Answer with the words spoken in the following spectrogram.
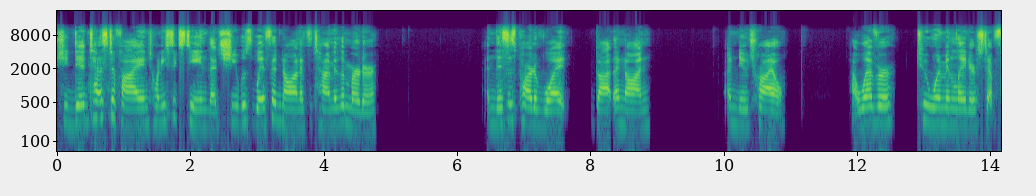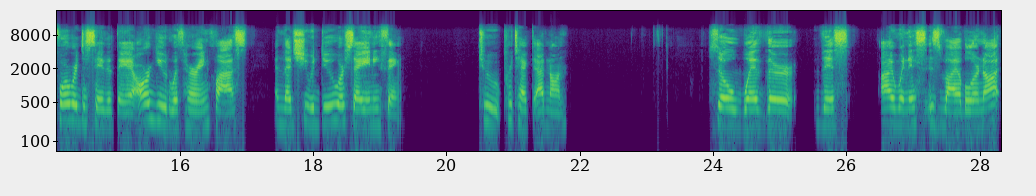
She did testify in 2016 that she was with Adnan at the time of the murder, and this is part of what got Adnan a new trial. However, two women later stepped forward to say that they argued with her in class and that she would do or say anything to protect Adnan. So whether this eyewitness is viable or not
